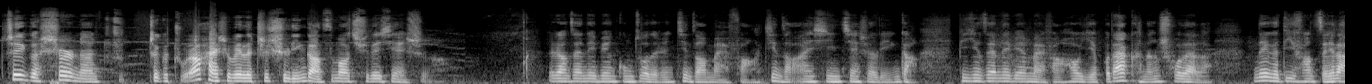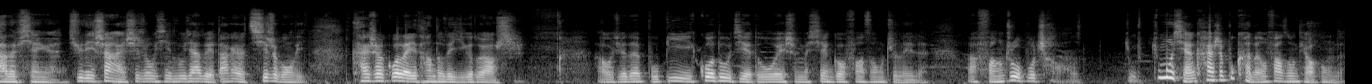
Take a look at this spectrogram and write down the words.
这个事儿呢，这个主要还是为了支持临港自贸区的建设，让在那边工作的人尽早买房，尽早安心建设临港。毕竟在那边买房后也不大可能出来了，那个地方贼拉的偏远，距离上海市中心陆家嘴大概有七十公里，开车过来一趟都得一个多小时。啊，我觉得不必过度解读为什么限购放松之类的。啊，房住不炒，就目前看是不可能放松调控的。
